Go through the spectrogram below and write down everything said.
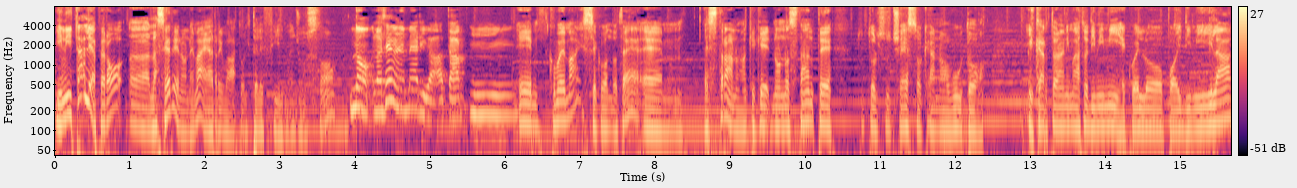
In Italia però uh, la serie non è mai arrivata, il telefilm, giusto? No, la serie non è mai arrivata. Mm. E come mai secondo te è, è, strano anche che nonostante tutto il successo che hanno avuto il cartone animato di Mimi e quello poi di Mila,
